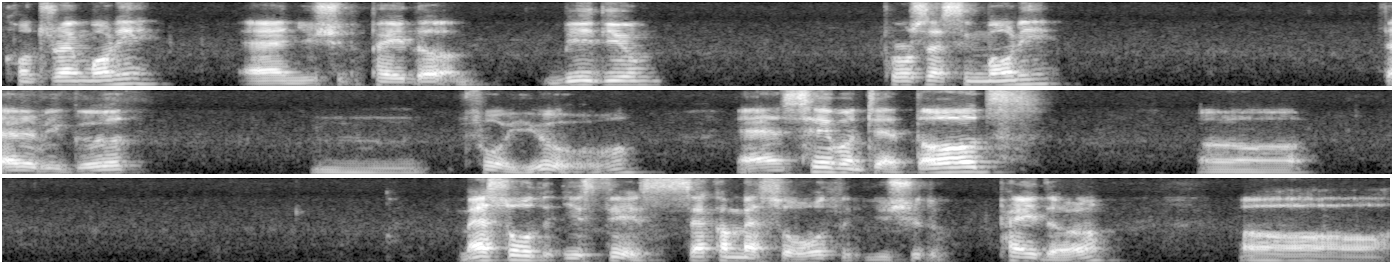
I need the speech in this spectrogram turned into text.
contract money and you should pay the medium processing money. That'll be good mm, for you. And 세 번째, third, uh, method is this. Second method, you should pay the uh,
